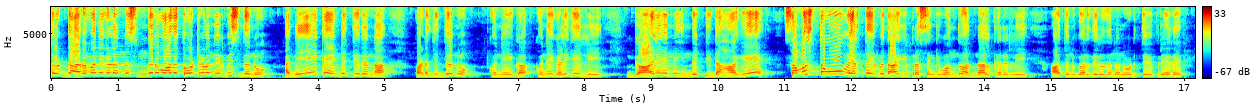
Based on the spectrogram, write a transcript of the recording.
ದೊಡ್ಡ ಅರಮನೆಗಳನ್ನು, ಸುಂದರವಾದ ತೋಟಗಳನ್ನು ನಿರ್ಮಿಸಿದನು. ಅನೇಕ ಹೆಂಡತಿಯರನ್ನು ಪಡೆದಿದ್ದನು. ಕೊನೆಗ, ಕೊನೆಗಳಿಗೆಯಲ್ಲಿ ಗಾಳಿಯನ್ನು ಹಿಂದಟ್ಟಿದ್ದ ಹಾಗೆ ಸಮಸ್ತವೂ ವ್ಯರ್ಥ ಎಂಬುದಾಗಿ ಪ್ರಸಂಗಿ ಒಂದು ಹದಿನಾಲ್ಕರಲ್ಲಿ ಆತನು ಬರೆದಿರುವುದನ್ನು ನೋಡುತ್ತೇವೆ ಪ್ರಿಯರೇ.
